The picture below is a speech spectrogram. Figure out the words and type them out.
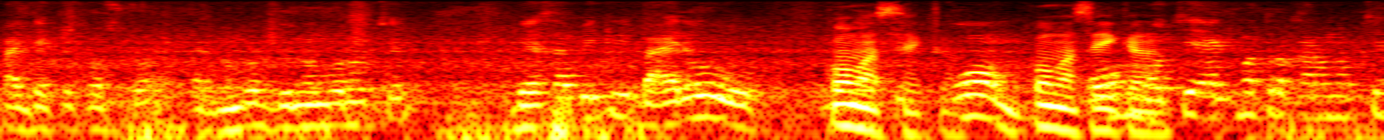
পাইতে একটু কষ্ট। এক নম্বর। দুই নম্বর হচ্ছে বেচা বিক্রি বাইরেও কম আছে কম। কম আছে এই কারণ। হচ্ছে একমাত্র কারণ হচ্ছে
